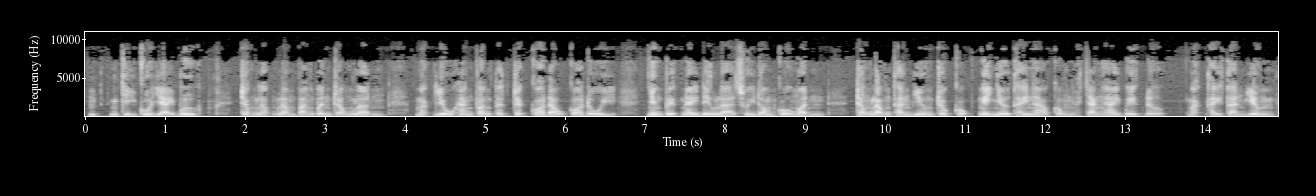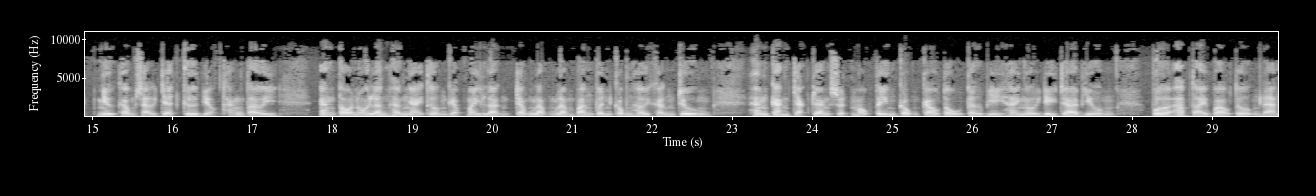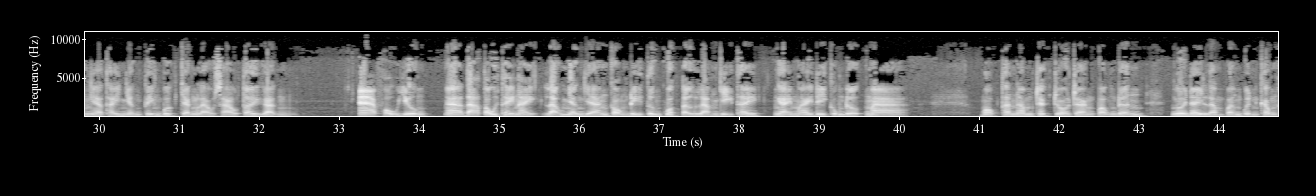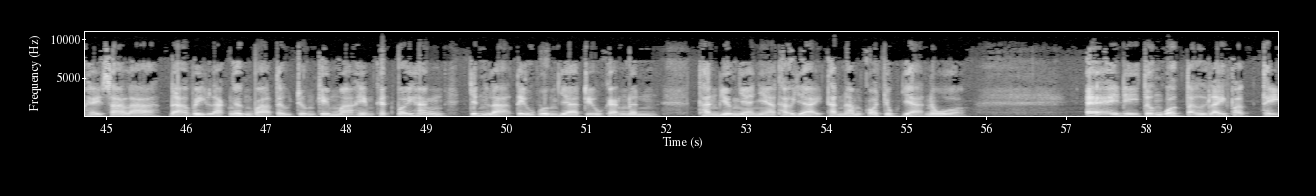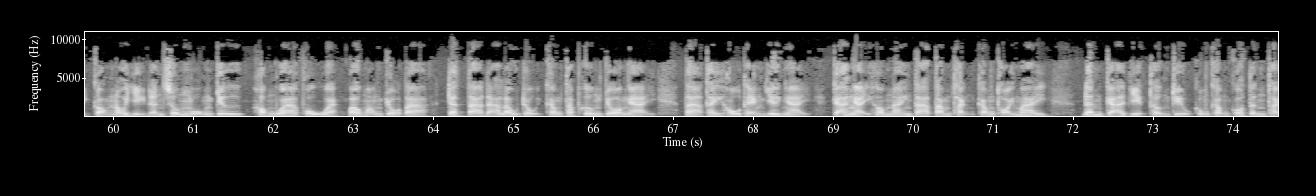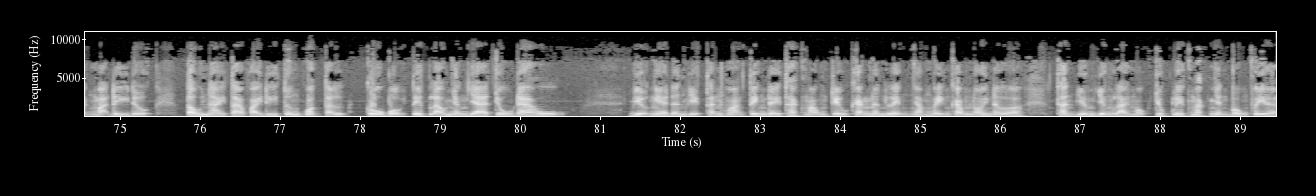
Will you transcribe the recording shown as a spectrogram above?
Chỉ có vài bước. Trong lòng Lâm Vãn Vinh rộng lên, mặc dù hắn phân tích rất có đầu có đuôi, nhưng việc này đều là suy đoán của mình. Trong lòng Thành Dương trốt cục, nghĩ như thế nào cũng chẳng ai biết được. Mắt thấy Thành Dương như không sợ chết cứ giọt thẳng tới. Ăn to nói lớn hơn ngày thường gấp mấy lần, trong lòng Lâm Vãn Vinh cũng hơi khẩn trương. Hắn cắn chặt răng sụt một tiếng cùng cao tù từ vị hai người đi ra giường vừa áp tay vào tường đã nghe thấy những tiếng bước chân lạo xạo tới gần. A Phụ Dương, à, đã tối thế này, lão nhân gián còn đi tướng quốc tự làm gì thế? Ngày mai đi cũng được mà. Một thanh âm rất rõ ràng vọng đến, người này Lâm Vãn Vinh không hề xa lạ, đã vì Lạc Ngân và từ trường kim mà hiềm khích với hắn, chính là tiểu vương gia Triệu Khang Ninh. Thành Dương nhẹ nhẹ thở dài, thanh âm có chút già nua. Ê, đi tướng quốc tự lễ Phật thì còn nói gì đến sớm muộn chứ. Hôm qua phụ hoàng báo mộng cho ta, trách ta đã lâu rồi không thắp hương cho ngài. Ta thấy hổ thẹn với ngài, cả ngày hôm nay ta tâm thần không thoải mái. Đến cả việc thượng triều cũng không có tinh thần mà đi được. Tối nay ta phải đi tướng quốc tự, cô bồi tiếp lão nhân gia chu đau. Vừa nghe đến việc Thánh Hoàng Tiên Đế thác mộng, Triệu Khang Ninh liền ngậm miệng không nói nữa. Thành Dương dừng lại một chút liếc mắt nhìn bốn phía,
